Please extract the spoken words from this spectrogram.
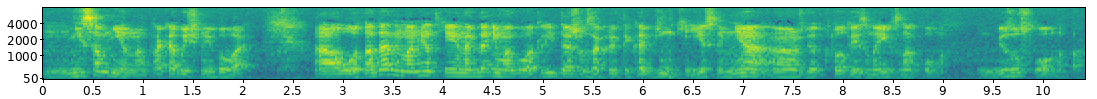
Несомненно, так обычно и бывает. А, вот, на данный момент я иногда не могу отлить даже в закрытой кабинке, если меня а, ждет кто-то из моих знакомых. Безусловно так.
